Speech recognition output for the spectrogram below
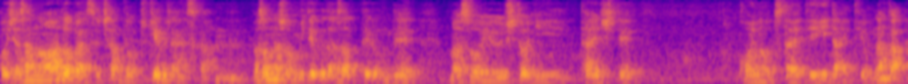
お医者さんのアドバイスちゃんと聞けるじゃないですか、まうん。あ、そんな人も見てくださってるんで、まあ、そういう人に対してこういうのを伝えていきたいっていうなんか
